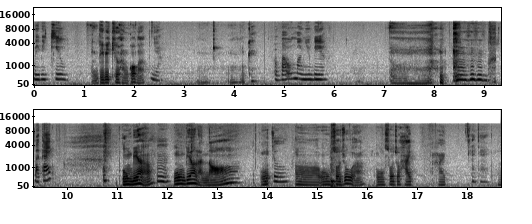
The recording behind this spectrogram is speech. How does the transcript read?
BBQ BBQ Hàn Quốc hả? Dạ 음, ok Opa uống bao nhiêu bia? ba cái uống bia hả? Ừ. uống bia là nó uống, chưa ờ, uống soju hả? uống soju hai hai hai chai ừ,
